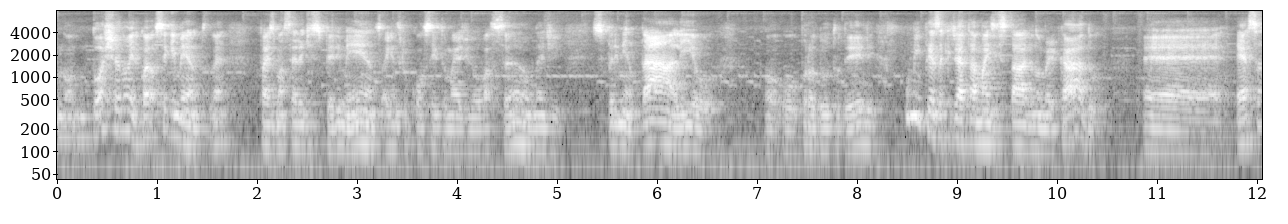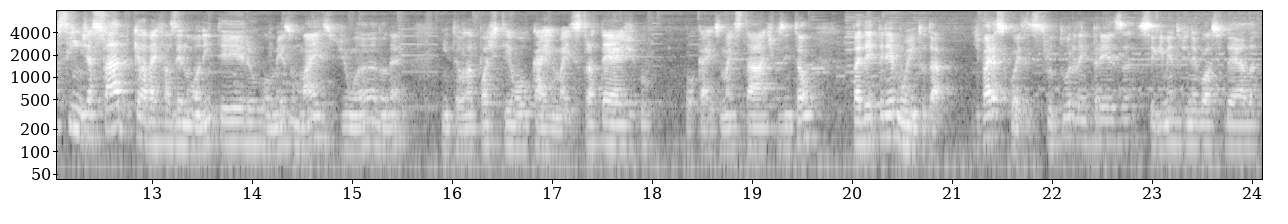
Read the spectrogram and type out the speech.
Não estou achando ele. Qual é o segmento? Né? Faz uma série de experimentos, aí entra o conceito mais de inovação, né? de experimentar ali o, o, o produto dele. Uma empresa que já está mais estável no mercado, é, essa sim, já sabe o que ela vai fazer no ano inteiro, ou mesmo mais de um ano, né? Então ela pode ter um OKR mais estratégico, OKRs mais táticos. Então vai depender muito da, de várias coisas: estrutura da empresa, segmento de negócio dela,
